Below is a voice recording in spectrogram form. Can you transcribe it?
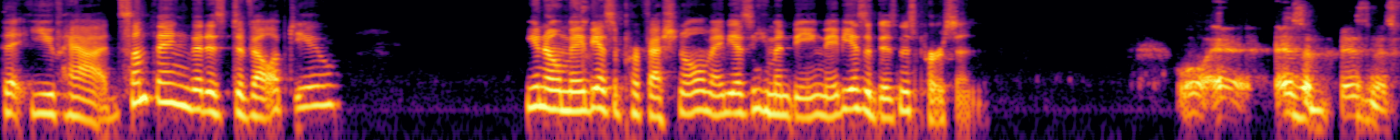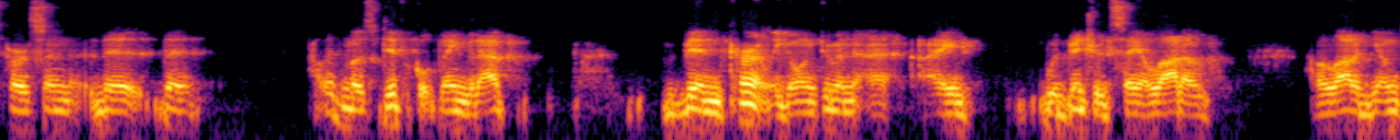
that you've had, something that has developed you. You know, maybe as a professional, maybe as a human being, maybe as a business person. Well, as a business person, the the probably the most difficult thing that I've been currently going through, and I, I would venture to say a lot of a lot of young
